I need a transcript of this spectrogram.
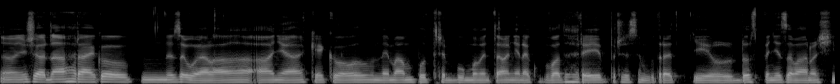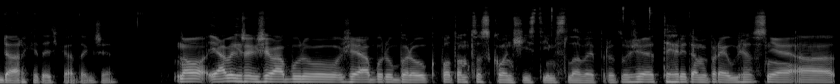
No, žádná hra jako nezaujala a nějak jako nemám potřebu momentálně nakupovat hry, protože jsem utratil dost peněz za vánoční dárky teďka, takže No, já bych řekl, že já budu, že já budu broke po tom, co skončí s tím slevy, protože ty hry tam vypadají úžasně a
